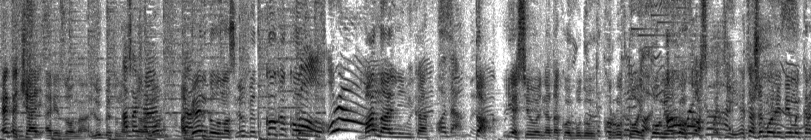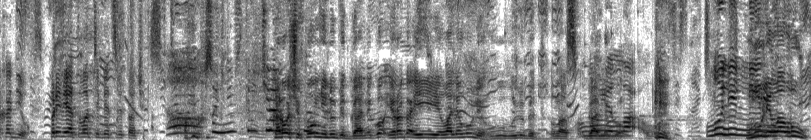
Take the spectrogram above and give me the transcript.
Это чай Аризона. Любит у нас Обожаем, королер. А да. Гэнгл у нас любит Кока-Колу. Колу. Ура! Банальненько. О, да. Так, я сегодня такой буду Такой крутой. крутой. Помню, такой, май господи, это же мой любимый крокодил. Привет, вот тебе цветочек. Короче, помню, любит Гамиго и рога и Лаля Лули Лу- любит у нас Гамиго. Лули Лалу.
